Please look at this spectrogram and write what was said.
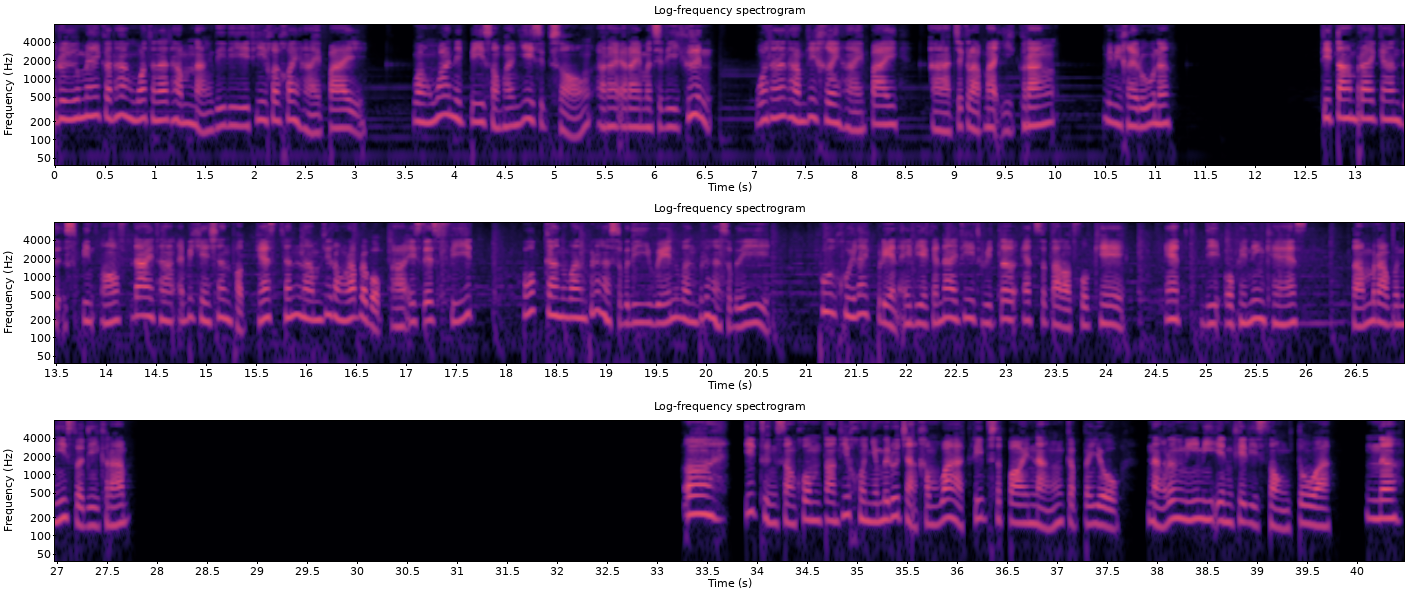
หรือแม้กระทั่งวัฒนธรรมหนังดีๆ ที่ค่อยๆหายไป หวังว่าในปี 2022 อะไรๆมันจะดีขึ้น วัฒนธรรมที่เคยหายไป อาจจะกลับมาอีกครั้ง ไม่มีใครรู้นะ ติดตามรายการ The Spin-off ได้ทางแอปพลิเคชัน Podcast ชั้นนำที่รองรับระบบ RSS Feed พบกันวันพฤหัสบดีเว้นวันพฤหัสบดี พูดคุยแลกเปลี่ยนไอเดียกันได้ที่ Twitter @starlord4k @theopeningcast สำหรับวันนี้สวัสดีครับเออคิดถึงสังคมตอนที่คนยังไม่รู้จักคำว่าคลิปสปอยหนังกับประโยค หนังเรื่องนี้มี end credit สองตัว เนอะ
